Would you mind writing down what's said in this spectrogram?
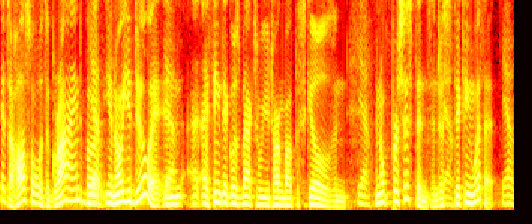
It's a hustle, it's a grind, but Yeah. you know, you do it. Yeah. And I, I think that goes back to what you're talking about the skills and Yeah. you know persistence and just sticking with it. Yeah.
